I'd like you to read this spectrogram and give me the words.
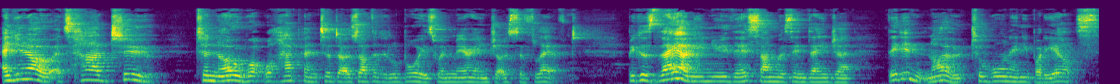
And you know, it's hard too to know what will happen to those other little boys when Mary and Joseph left because they only knew their son was in danger. They didn't know to warn anybody else.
